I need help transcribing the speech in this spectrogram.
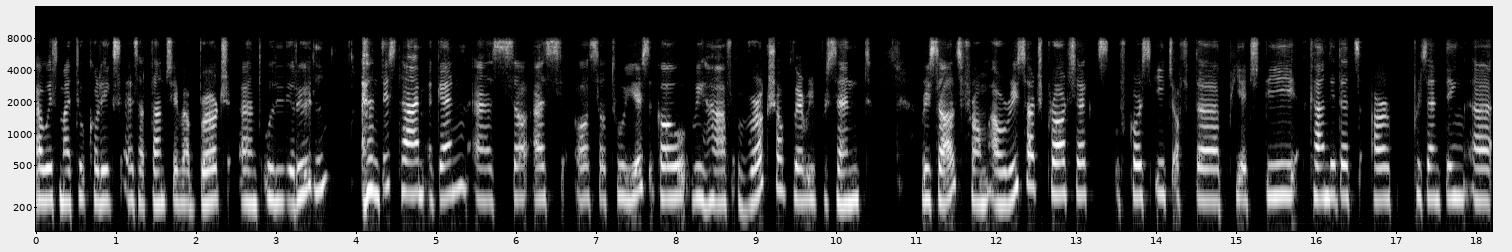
uh, with my two colleagues Elsa Tantcheva Burdge and Uli Rüdel. And this time again, as, so, as also two years ago, we have a workshop where we present results from our research projects. Of course, each of the PhD candidates are presenting uh,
